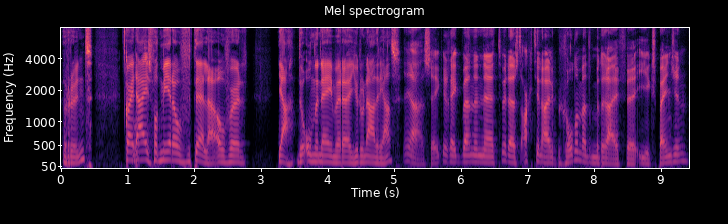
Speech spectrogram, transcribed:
runt. Kan je daar eens wat meer over vertellen? Over ja, de ondernemer Jeroen Adriaans? Ja, zeker. Ik ben in 2018 eigenlijk begonnen met een bedrijf e-Expansion.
